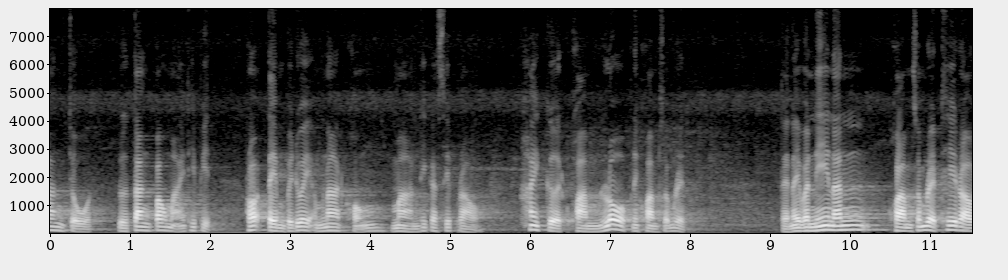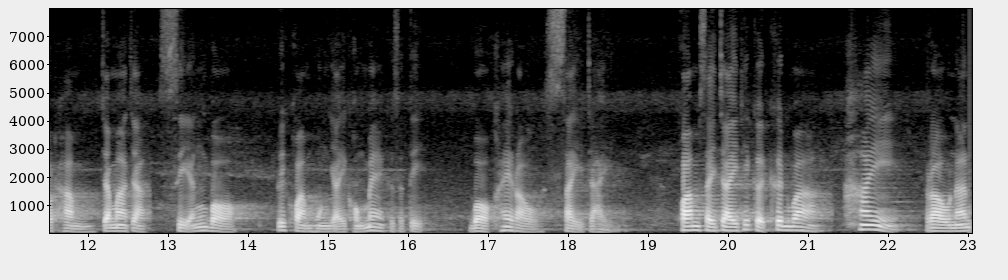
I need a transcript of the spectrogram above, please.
ตั้งโจทย์ หรือตั้งเป้าหมายที่ผิด เพราะเต็มไปด้วยอำนาจของมารที่กระซิบเรา ให้เกิดความโลภในความสำเร็จ แต่ในวันนี้นั้น ความสำเร็จที่เราทำจะมาจากเสียงบอกด้วยความห่วงใยของแม่คือสติ บอกให้เราใส่ใจ ความใส่ใจที่เกิดขึ้นว่า ให้เรานั้น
